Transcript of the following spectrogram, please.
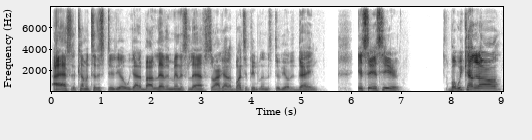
I asked her to come into the studio. We got about 11 minutes left. So I got a bunch of people in the studio today. It says here, but we count it all,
